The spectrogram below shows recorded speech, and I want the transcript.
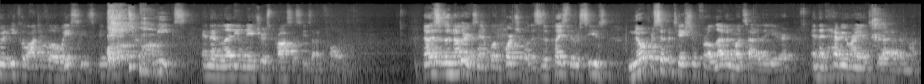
to an ecological oasis in just two weeks and then letting nature's processes unfold. Now this is another example in Portugal. This is a place that receives no precipitation for 11 months out of the year and then heavy rains for that other month.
